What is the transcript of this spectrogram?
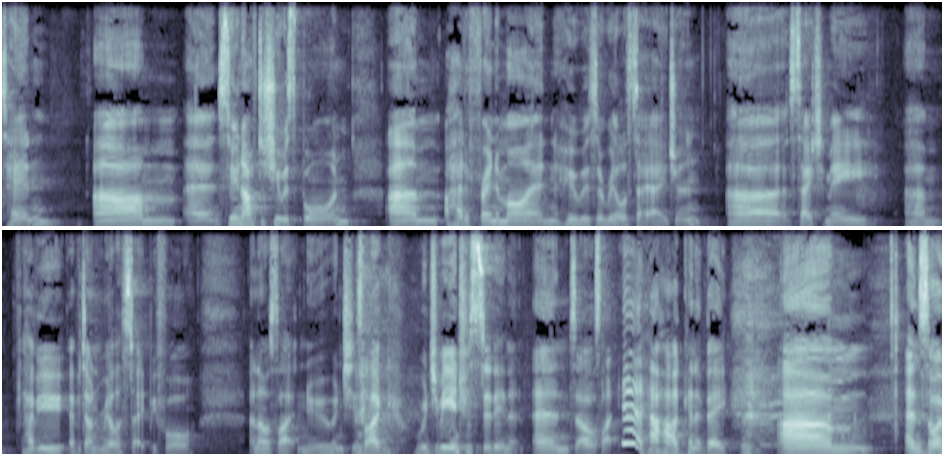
10. Um, and soon after she was born, um, I had a friend of mine who was a real estate agent uh, say to me, um, Have you ever done real estate before? And I was like, No. And she's like, Would you be interested in it? And I was like, Yeah, how hard can it be? And so I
